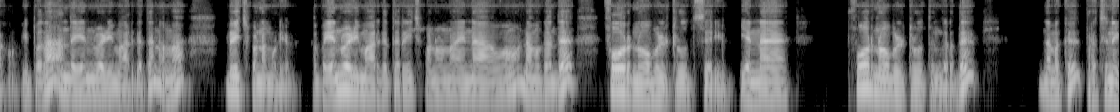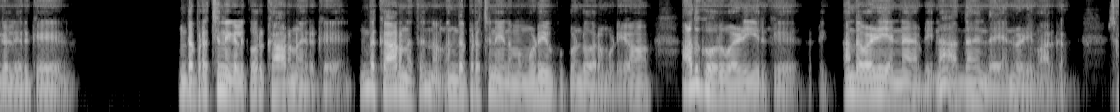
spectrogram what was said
ஆகும். இப்போ தான் அந்த எண் வழி மார்க்கத்தை நம்ம ரீச் பண்ண முடியும். அப்போ எண் வழி மார்க்கத்தை ரீச் பண்ணோம்னா என்ன ஆகும்? நமக்கு அந்த ஃபோர் நோபல் ட்ரூத் தெரியும். என்ன? ஃபோர் நோபல் ட்ரூத்துங்கிறது நமக்கு பிரச்சனைகள் இருக்குது இந்த பிரச்சனைகளுக்கு ஒரு காரணம் இருக்கு. இந்த காரணத்தை நம்ம இந்த பிரச்சனையை நம்ம முடிவுக்கு கொண்டு வர முடியும். அதுக்கு ஒரு வழி இருக்கு. அந்த வழி என்ன அப்படின்னா அதுதான் இந்த எண் வழி மார்க்கம். ஸோ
